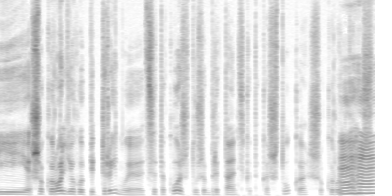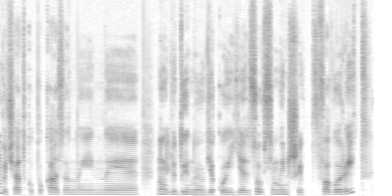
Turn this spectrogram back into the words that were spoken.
І що король його підтримує, це також дуже британська така штука, що король там спочатку показаний не ну, людиною, в якої є зовсім інший фаворит,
